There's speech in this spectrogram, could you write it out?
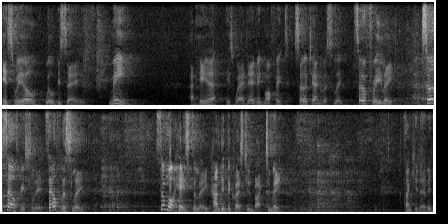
Israel will be saved mean? And here is where David Moffat so generously, so freely, so selfishly, selflessly, somewhat hastily handed the question back to me. Thank you, David.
